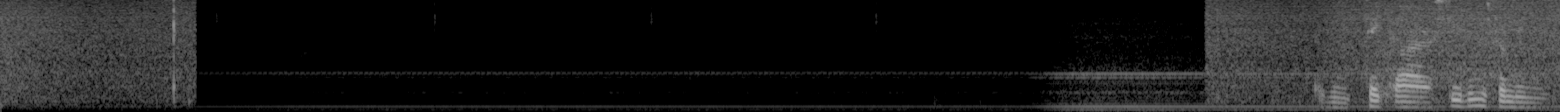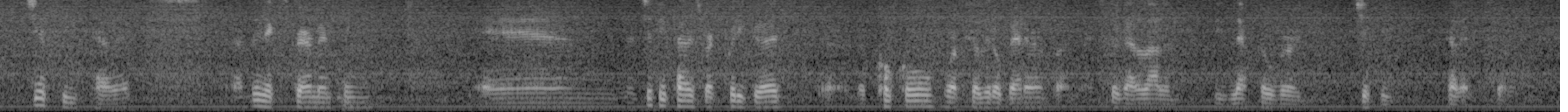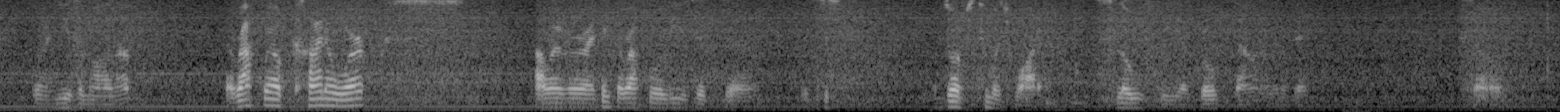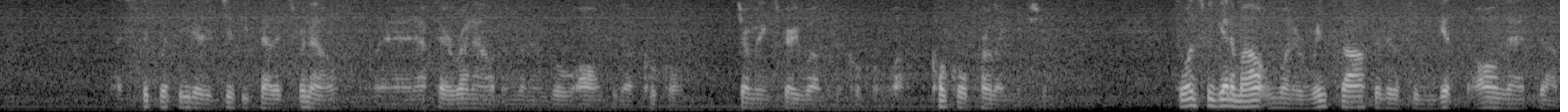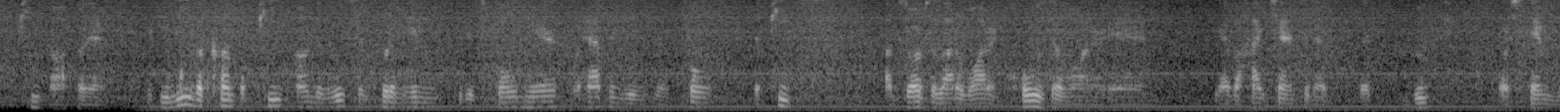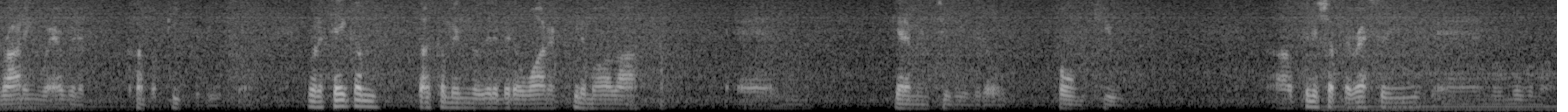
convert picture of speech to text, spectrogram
We take our seedlings from these Jiffy pellets. I've been experimenting and the Jiffy pellets work pretty good. Uh, the cocoa works a little better, but I still got a lot of these leftover Jiffy pellets, so I'm going to use them all up. The rockwool kind of works. However, I think the rockwool leaves it, uh, it just absorbs too much water. It slows the uh, growth down a little bit. So I stick with either the Jiffy pellets for now, and after I run out, I'm going to go all to the cocoa. Germinates very well in the cocoa, well, cocoa perlite mixture. So once we get them out, we want to rinse off the little seed and get all that uh, peat off of there. If you leave a clump of peat on the roots and put them into this foam here, what happens is the foam, the peats absorbs a lot of water and holds that water, and you have a high chance of that, that root or stem rotting wherever the clump of peat could be. So you want to take them, dunk them in a little bit of water, clean them all off, and get them into the little foam cube. I'll finish up the rest of these and we'll move them on.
